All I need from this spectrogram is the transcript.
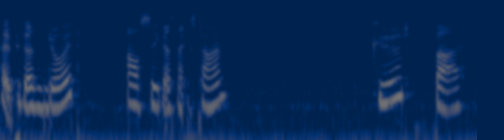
Hope you guys enjoyed. I'll see you guys next time. Goodbye.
